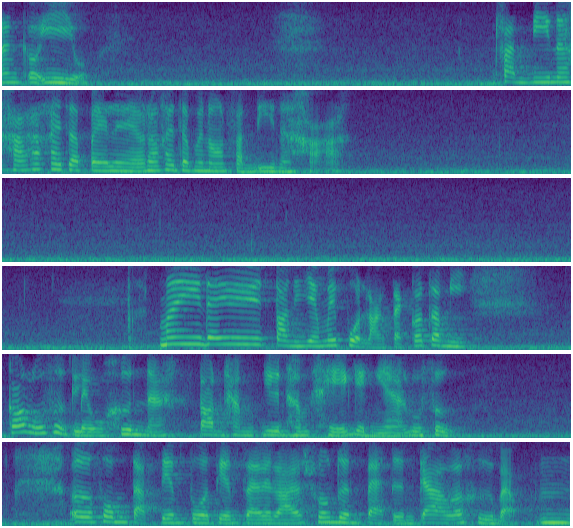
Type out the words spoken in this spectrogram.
นั่งเก้าอี้อยู่ ฝันดีนะคะ ถ้าใครจะไปแล้ว ถ้าใครจะไปนอนฝันดีนะคะไม่ได้ตอนนี้ยังไม่ปวดหลังแต่ก็จะมีก็รู้สึกเร็วขึ้นนะ ตอนทำยืนทำเค้กอย่างเงี้ย รู้สึก เออโฟมตับเตรียมตัวเตรียมใจเวลาช่วงเดือนแปดเดือนเก้าก็คือแบบ อืม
